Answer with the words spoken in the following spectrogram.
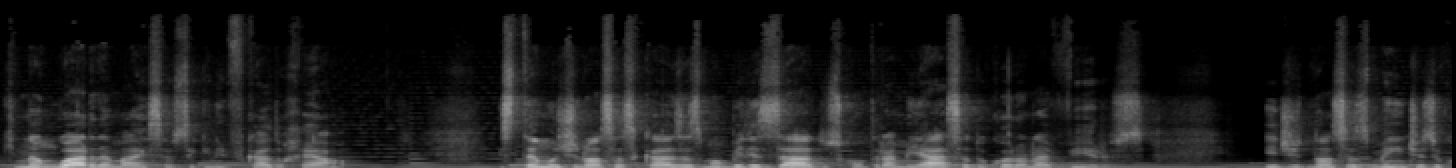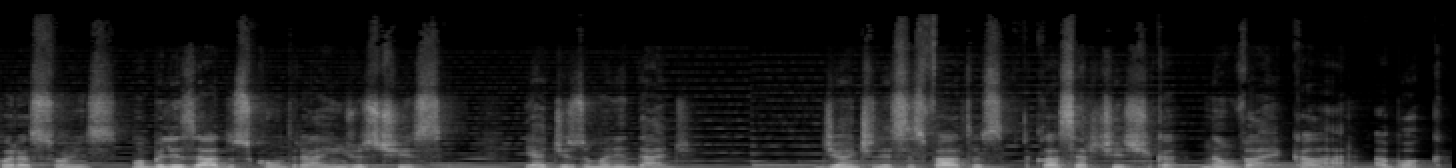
que não guarda mais seu significado real. Estamos de nossas casas mobilizados contra a ameaça do coronavírus e de nossas mentes e corações mobilizados contra a injustiça e a desumanidade. Diante desses fatos, a classe artística não vai calar a boca.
